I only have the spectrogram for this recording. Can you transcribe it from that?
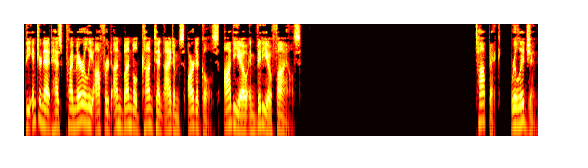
the Internet has primarily offered unbundled content items articles, audio and video files. Religion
